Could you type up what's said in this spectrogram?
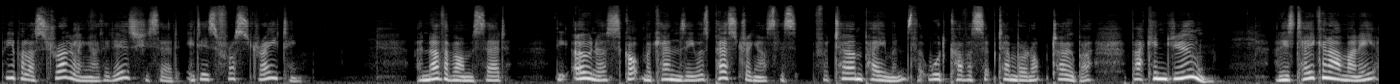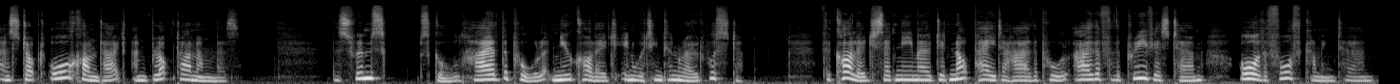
People are struggling as it is, she said. It is frustrating. Another mum said, the owner, Scott Mackenzie, was pestering us this, for term payments that would cover September and October back in June, and he's taken our money and stopped all contact and blocked our numbers. The swim school hired the pool at New College in Whittington Road, Worcester. The college said Nemo did not pay to hire the pool either for the previous term or the forthcoming term.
